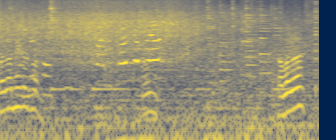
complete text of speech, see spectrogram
Bueno amigos, vamos. Vámonos.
